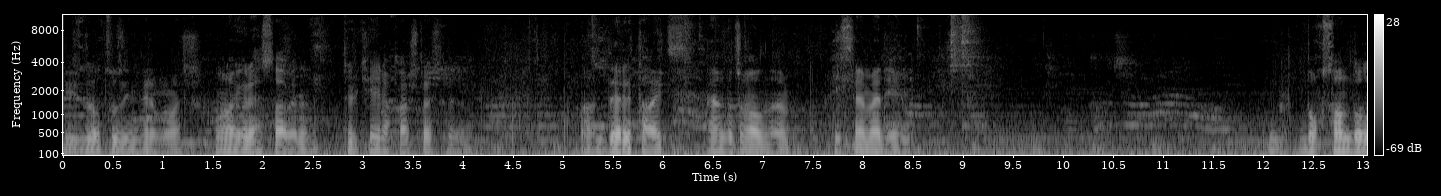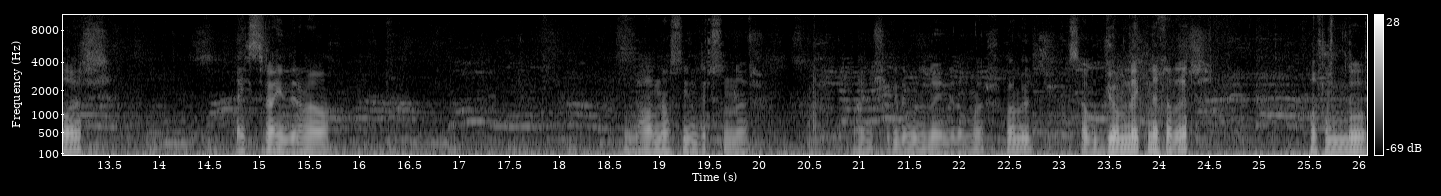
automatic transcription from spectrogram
%30 indirim var. Ona göre hesap edelim. Türkiye ile karşılaştıralım. Deri tight, en gıcık aldığım, hiç sevmediğim. 90 dolar ekstra indirime bak. Daha nasıl indirsinler? Aynı şekilde burada da indirim var. Ben böyle mesela bu gömlek ne kadar? Bakın bu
